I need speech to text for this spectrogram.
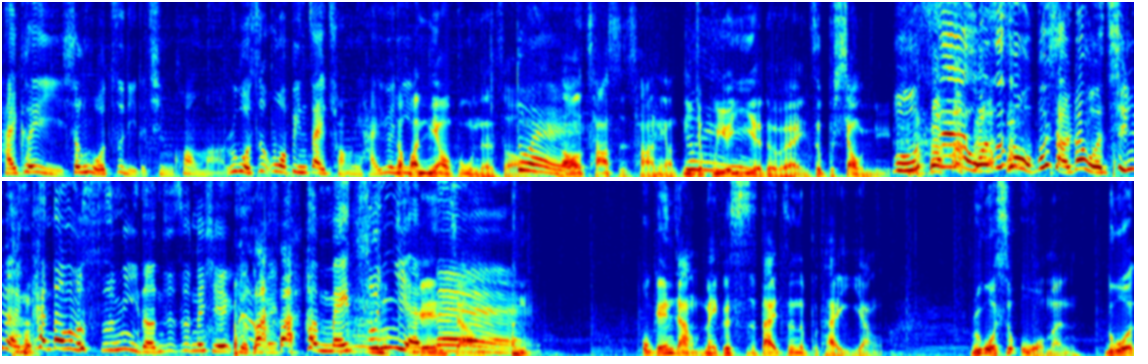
还可以生活自理的情况吗？如果是卧病在床，你还愿意要换尿布那种？对，然后擦屎擦尿，你就不愿意了，对不对？你这不孝女。不是，我是说我不想让我的亲人看到那么私密的，就是那些有的没 很没尊严。我跟你讲，我跟你讲，每个时代真的不太一样。如果是我们，如果。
